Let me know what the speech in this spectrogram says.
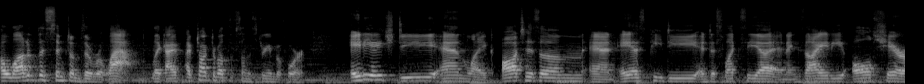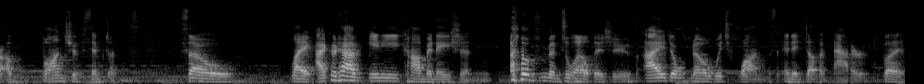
a lot of the symptoms overlap. Like, I've, I've talked about this on the stream before. ADHD and, like, autism and ASPD and dyslexia and anxiety all share a bunch of symptoms. So, like, I could have any combination of mental health issues. I don't know which ones, and it doesn't matter, but...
